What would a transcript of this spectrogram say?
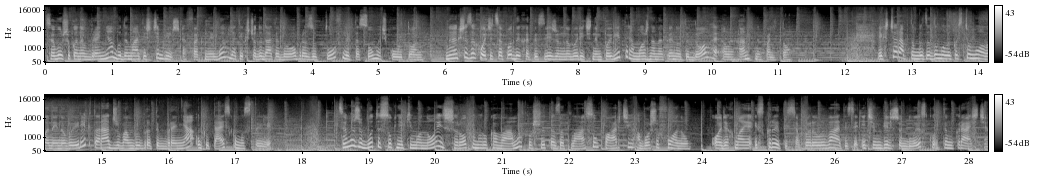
Це вишукане вбрання буде мати ще більш ефектний вигляд, якщо додати до образу туфлі та сумочку у тон. Ну, якщо захочеться подихати свіжим новорічним повітрям, можна накинути довге елегантне пальто. Якщо раптом ви задумали костюмований новий рік, то раджу вам вибрати вбрання у китайському стилі. Це може бути сукня кімоно із широкими рукавами, пошита з атласу, парчі або шифону. Одяг має іскритися, переливатися, і чим більше блиску, тим краще.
